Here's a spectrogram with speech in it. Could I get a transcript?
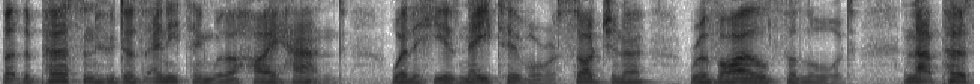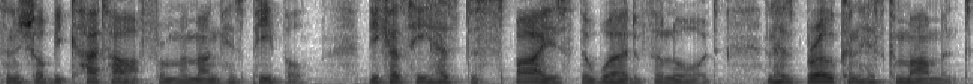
But the person who does anything with a high hand, whether he is native or a sojourner, reviles the Lord, and that person shall be cut off from among his people, because he has despised the word of the Lord, and has broken his commandment.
